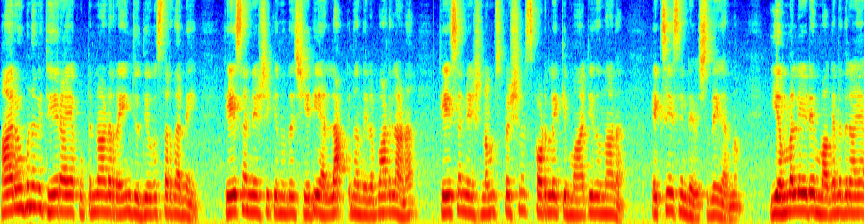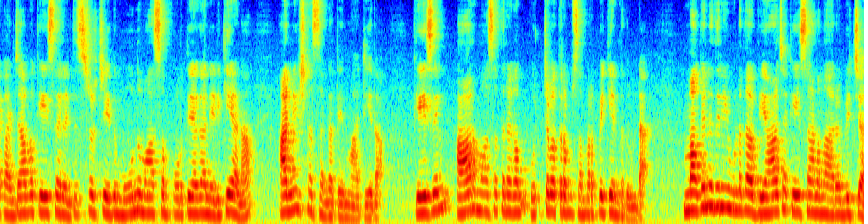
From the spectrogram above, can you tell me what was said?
ആരോപണ വിധേയരായ കുട്ടനാട് റേഞ്ച് ഉദ്യോഗസ്ഥർ തന്നെ കേസ് അന്വേഷിക്കുന്നത് ശരിയല്ല എന്ന നിലപാടിലാണ് കേസ് അന്വേഷണം സ്പെഷ്യൽ സ്ക്വാഡിലേക്ക് മാറ്റിയതെന്നാണ് എക്സൈസിന്റെ വിശദീകരണം. എം എൽ എയുടെ മകനെതിരായ കഞ്ചാവ് കേസ് രജിസ്റ്റർ ചെയ്ത് മൂന്ന് മാസം പൂർത്തിയാകാനിരിക്കെയാണ് അന്വേഷണ സംഘത്തെ മാറ്റിയത്. കേസിൽ ആറ് മാസത്തിനകം കുറ്റപത്രം സമർപ്പിക്കേണ്ടതുണ്ട്. മകനെതിരെയുള്ളത് വ്യാജ കേസാണെന്ന് ആരോപിച്ച്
